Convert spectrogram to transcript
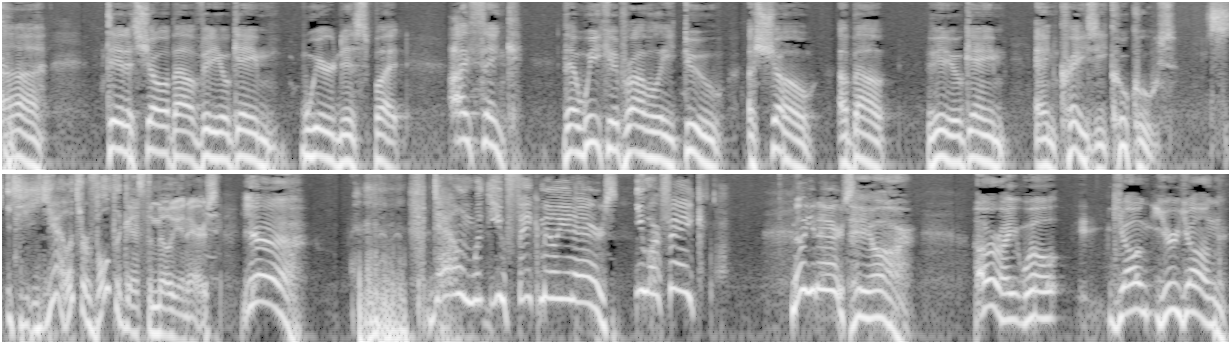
uh, did a show about video game weirdness, but I think that we could probably do a show about video game and crazy cuckoos. Yeah, let's revolt against the millionaires. Yeah, Down with you, fake millionaires! You are fake! Millionaires! they are. All right, well, young, you're young.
